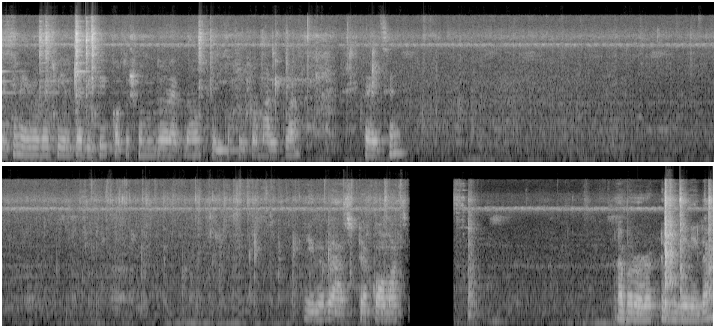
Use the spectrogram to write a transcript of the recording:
দেখেন এইভাবে তেলটা দিতে কত সুন্দর একদম ফুলকো ফুলকো মালপোয়া হয়েছে। এইভাবে আঁচটা কম আছে। আবার আর একটা ভেঙে নিলাম।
